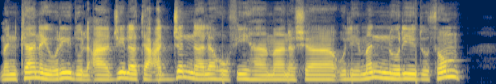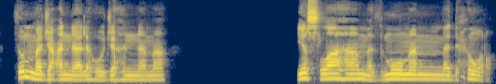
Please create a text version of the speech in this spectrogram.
من كان يريد العاجلة عجلنا له فيها ما نشاء لمن نريد ثم ثم جعلنا له جهنم يصلاها مذموما مدحورا.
